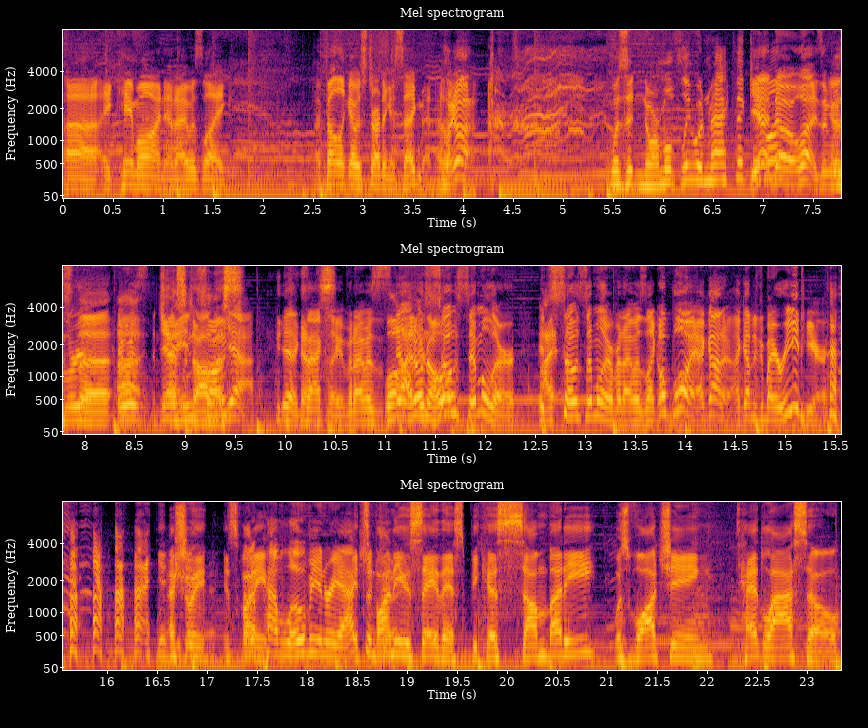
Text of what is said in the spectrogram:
Uh, it came on and I was like, I felt like I was starting a segment. I was like, oh. Was it normal Fleetwood Mac that came yeah, on? no, it was. It, It was, was real- the, it was uh, Yes, Chain Thomas. yeah, yeah, Yes. exactly. But I was Well, still- I don't it's know. so similar. It's I- so similar. But I was like, oh boy, I got it. I got to do my read here. Actually, it's Got a funny. Pavlovian reaction. It's to funny it. you say this because somebody was watching Ted Lasso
